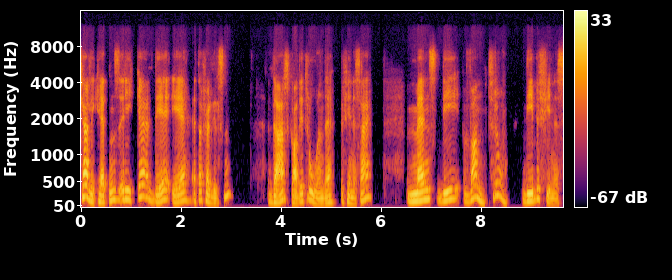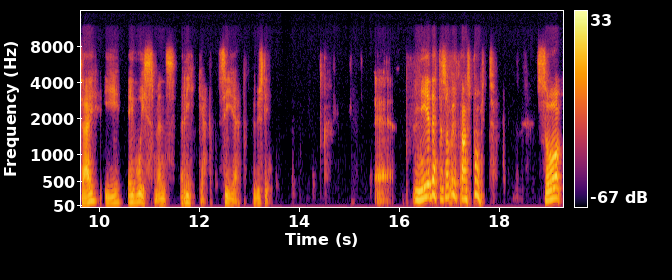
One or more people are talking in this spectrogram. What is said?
Kjærlighetens rike, det er etterfølgelsen der skal de troende befinne seg, mens de vantro de befinner seg i egoismens rike, sier Augustin. Eh, med dette som utgangspunkt så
